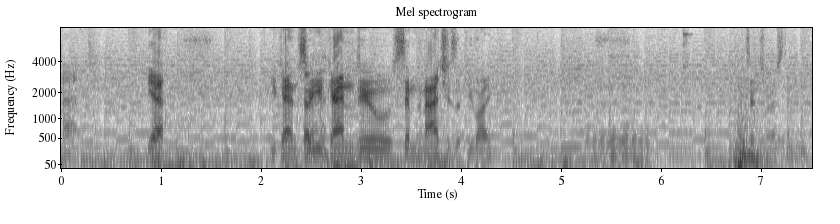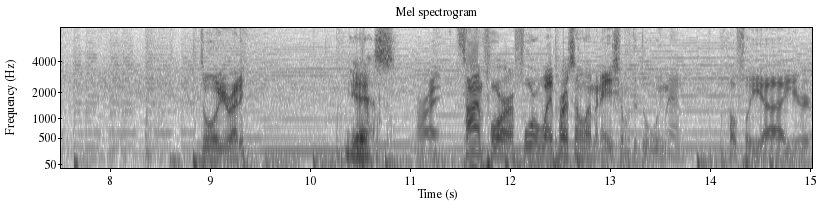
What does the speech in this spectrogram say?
Add. Yeah. You can. So you can do simmed matches if you like. That's interesting. Duel, you ready? Yes. All right. It's time for a four-way person elimination with the Duel Man. Hopefully, uh, you're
